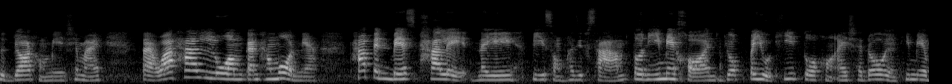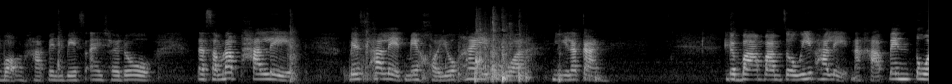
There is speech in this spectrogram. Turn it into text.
สุดยอดของเมย์ใช่ไหม แต่ว่าถ้ารวมกันทั้งหมดเนี่ย ถ้าเป็น Base Palette ในปี 2013 ตัวนี้เมย์ขอยกไปอยู่ที่ตัวของ Eyeshadow อย่างที่เมย์บอกนะคะ เป็น Base Eyeshadow แต่สำหรับ Palette Base Palette เมย์ขอยกให้ตัวนี้ละกัน The Balm Balm Jovi Palette นะคะ เป็นตัว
